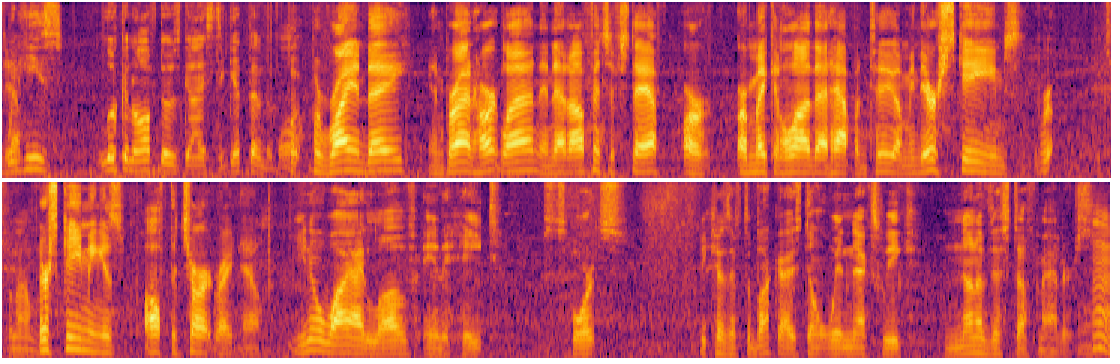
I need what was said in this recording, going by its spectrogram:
Yeah. when he's looking off those guys to get them the ball. But, but Ryan Day and Brian Hartline and that offensive staff are are making a lot of that happen too. I mean, their schemes, It's phenomenal. their scheming is off the chart right now. You know why I love and hate sports? because if the Buckeyes don't win next week, none of this stuff matters. Hmm.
